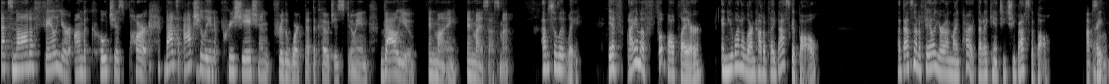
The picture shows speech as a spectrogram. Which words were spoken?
that's not a failure on the coach's part that's actually an appreciation for the work that the coach is doing value in my in my assessment Absolutely. If I am a football player and you want to learn how to play basketball, that's not a failure on my part that I can't teach you basketball. absolutely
